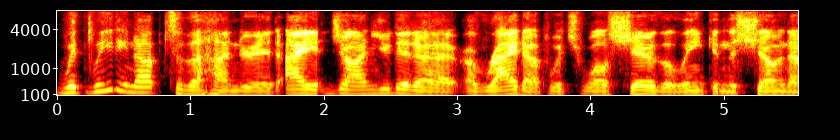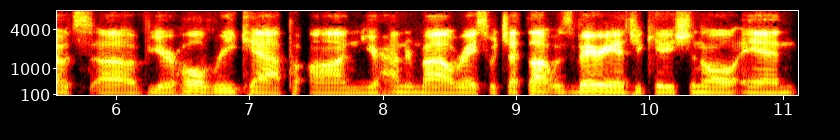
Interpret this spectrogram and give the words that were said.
with leading up to the 100 i john you did a, a write-up which we'll share the link in the show notes of your whole recap on your 100 mile race which i thought was very educational and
